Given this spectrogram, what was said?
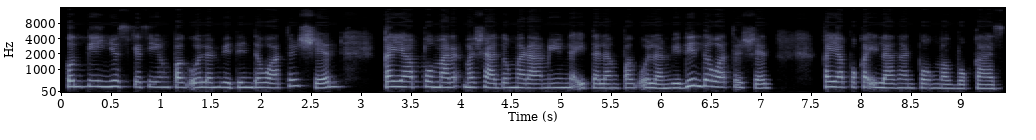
continuous kasi yung pag-ulan within the watershed. Kaya po mar- masyadong marami yung naitalang pag-ulan within the watershed. Kaya po kailangan pong magbukas.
